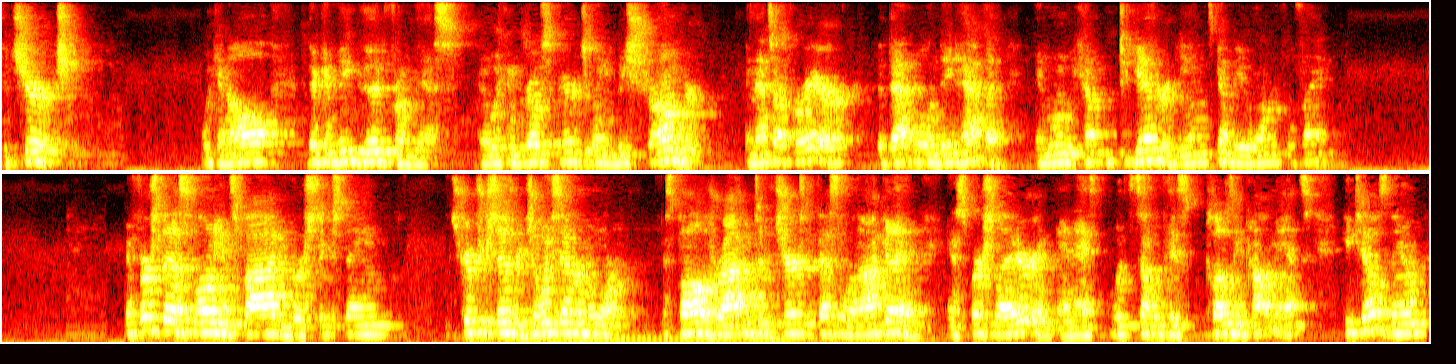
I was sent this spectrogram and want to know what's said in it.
The church, we can all there can be good from this, and we can grow spiritually and be stronger. And that's our prayer that that will indeed happen. And when we come together again, it's going to be a wonderful thing. In 1 Thessalonians 5 and verse 16, Scripture says, Rejoice evermore. As Paul is writing to the church at Thessalonica and in his first letter and, and as, with some of his closing comments, he tells them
